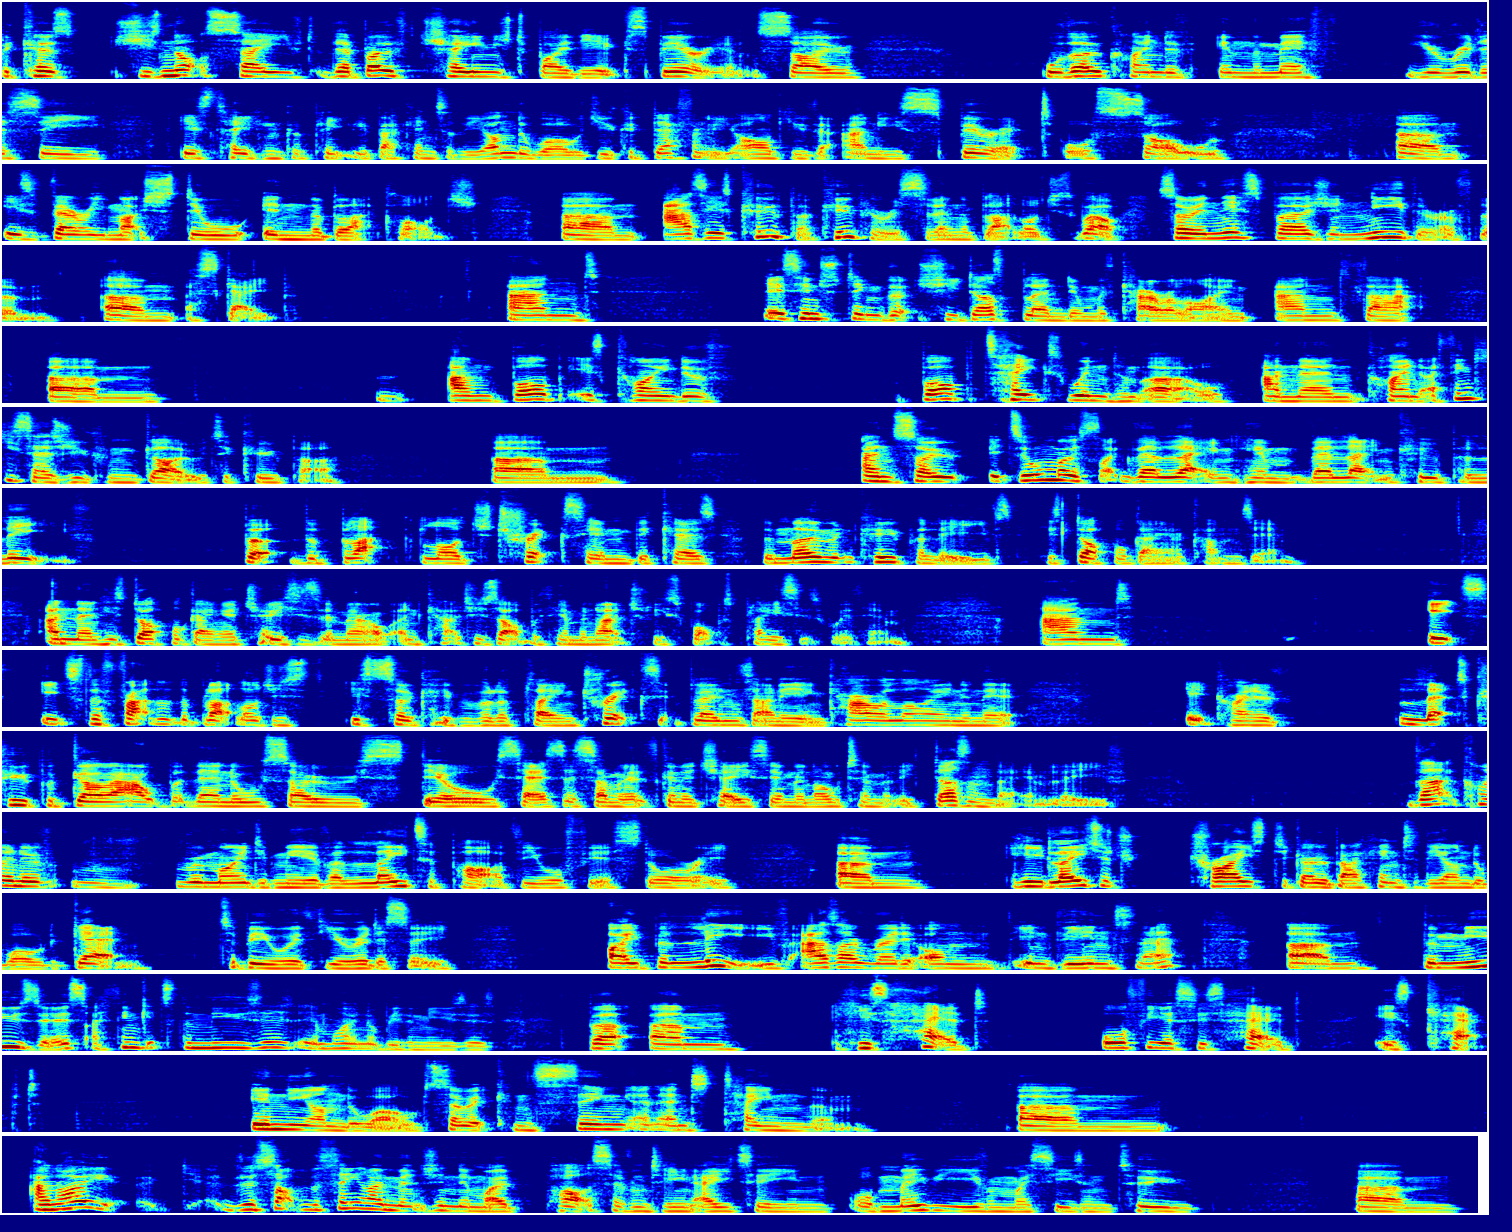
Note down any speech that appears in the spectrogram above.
Because she's not saved, they're both changed by the experience. So, although kind of in the myth, Eurydice is taken completely back into the underworld, you could definitely argue that Annie's spirit or soul um, is very much still in the Black Lodge. Um, as is Cooper. Cooper is still in the Black Lodge as well. So in this version, neither of them um, escape. And it's interesting that she does blend in with Caroline, and that um, and Bob is kind of Bob takes Windom Earle, and then kind of I think he says you can go to Cooper. Um, and so it's almost like they're letting him they're letting Cooper leave but the Black Lodge tricks him because the moment Cooper leaves, his doppelganger comes in. And then his doppelganger chases him out and catches up with him and actually swaps places with him. And it's it's the fact that the Black Lodge is, is so capable of playing tricks. It blends Annie and Caroline and it it kind of lets Cooper go out but then also still says there's something that's going to chase him and ultimately doesn't let him leave that kind of r- reminded me of a later part of the Orpheus story. Um, he later tr- tries to go back into the underworld again to be with Eurydice. I believe, as I read it on in the internet, um, the Muses. I think it's the Muses. It might not be the Muses, but um, his head, Orpheus's head, is kept in the underworld so it can sing and entertain them. Um, and I, the the thing I mentioned in my part 17, 18, or maybe even my season two, um,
